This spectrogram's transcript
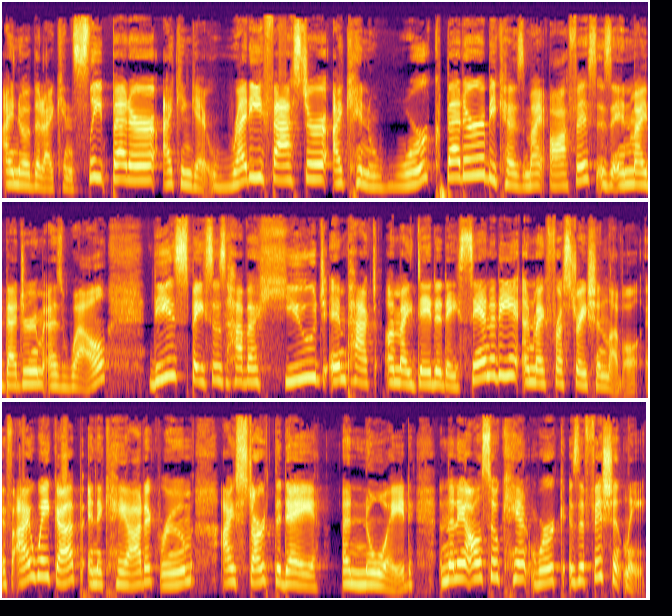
I know that I can sleep better. I can get ready faster. I can work better because my office is in my bedroom as well. These spaces have a huge impact on my day to day sanity and my frustration level. If I wake up in a room, I start the day annoyed. And then I also can't work as efficiently.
